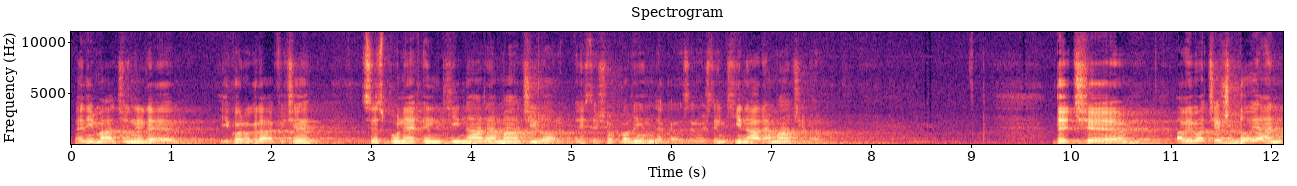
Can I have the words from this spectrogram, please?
În imaginile iconografice se spune închinarea magilor. Este și o colindă care se numește închinarea magilor. Deci, avem acești doi ani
